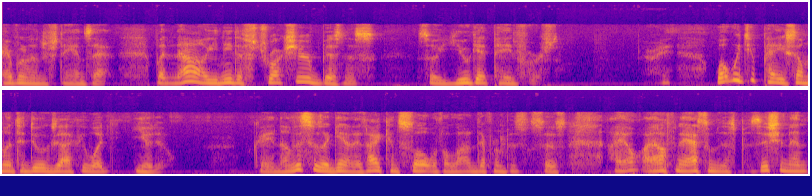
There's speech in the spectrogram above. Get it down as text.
Everyone understands that. But now you need to structure your business so you get paid first. All right. What would you pay someone to do exactly what you do? Okay, now this is again, as I consult with a lot of different businesses, I, I often ask them this position, and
